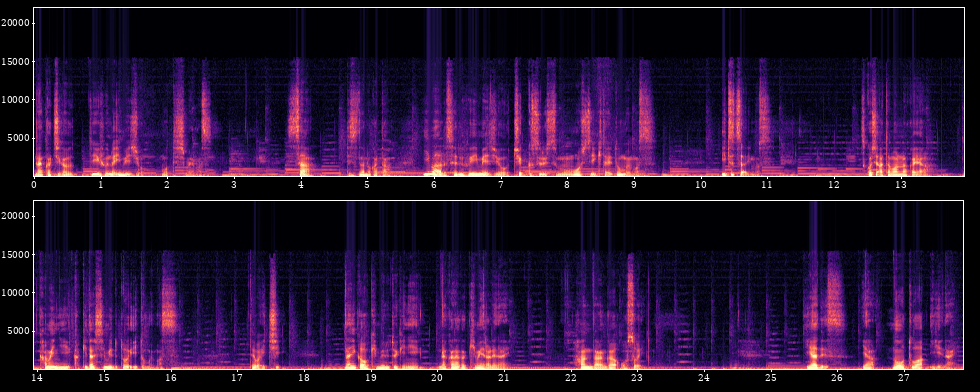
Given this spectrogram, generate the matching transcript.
なんか違うっていう風なイメージを持ってしまいます。さあリスナーの方今あるセルフイメージをチェックする質問をしていきたいと思います。5つあります。少し頭の中や紙に書き出してみるといいと思います。では1何かを決めるときになかなか決められない。判断が遅い。嫌です。やノーとは言えない。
